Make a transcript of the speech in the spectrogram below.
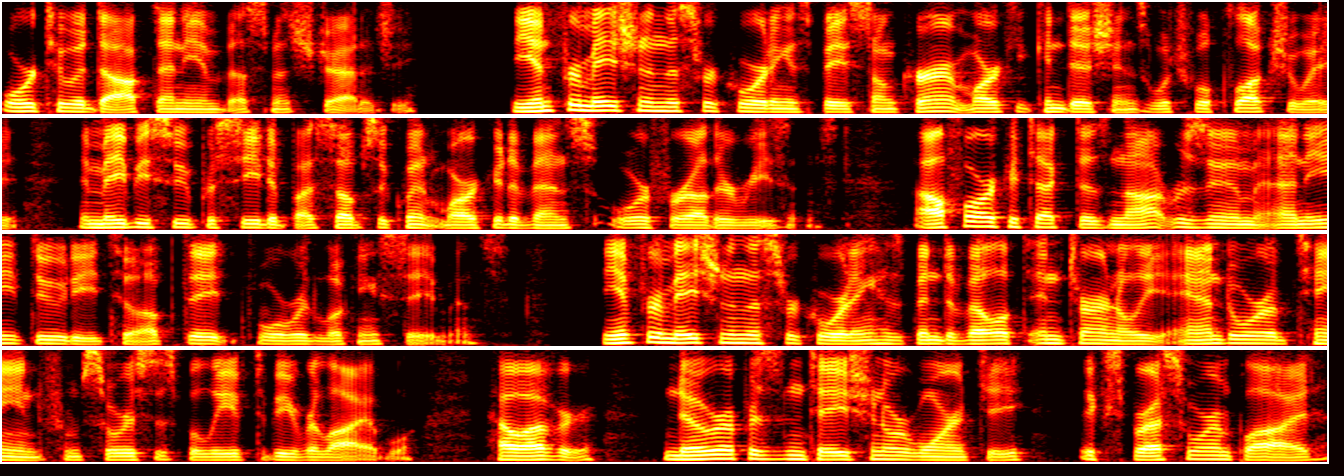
or to adopt any investment strategy. The information in this recording is based on current market conditions, which will fluctuate and may be superseded by subsequent market events or for other reasons. Alpha Architect does not resume any duty to update forward looking statements. The information in this recording has been developed internally and or obtained from sources believed to be reliable. However, no representation or warranty, express or implied,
